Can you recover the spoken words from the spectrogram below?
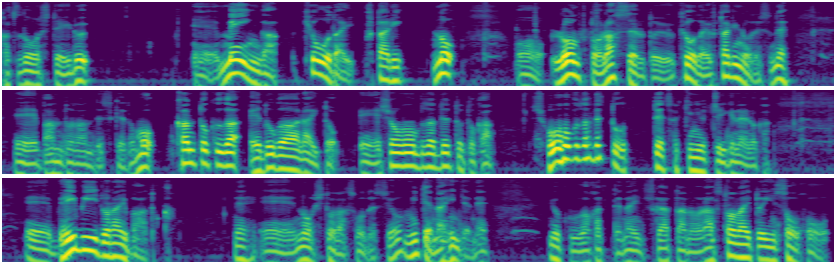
活動している、えーメインが兄弟2人のロンとラッセルという兄弟2人のですね、えーバンドなんですけども、監督がエドガー・ライト、えーショーン・オブ・ザ・デッドとか、ショーン・オブ・ザ・デッドって先に言っちゃいけないのか、えーベイビー・ドライバーとか、ね、えの人だそうですよ。見てないんでね、よく分かってないんですが、あとあの、ラストナイト・イン・奏法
